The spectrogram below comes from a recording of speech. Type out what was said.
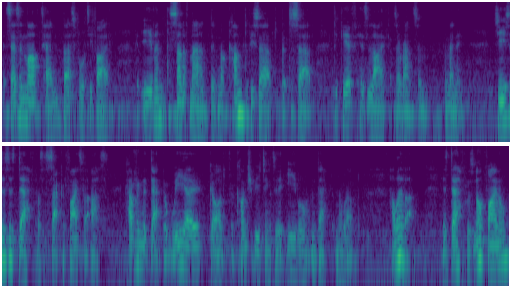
It says in Mark 10, verse 45, for even the Son of Man did not come to be served, but to serve, to give his life as a ransom for many. Jesus' death was a sacrifice for us, covering the debt that we owe God for contributing to the evil and death in the world. However, his death was not final,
